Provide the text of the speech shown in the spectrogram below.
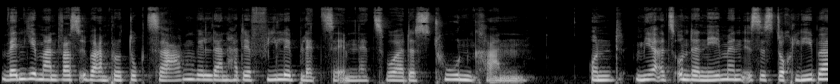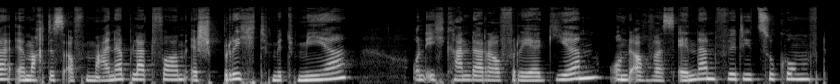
Wenn jemand was über ein Produkt sagen will, dann hat er viele Plätze im Netz, wo er das tun kann. Und mir als Unternehmen ist es doch lieber, er macht es auf meiner Plattform, er spricht mit mir und ich kann darauf reagieren und auch was ändern für die Zukunft,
